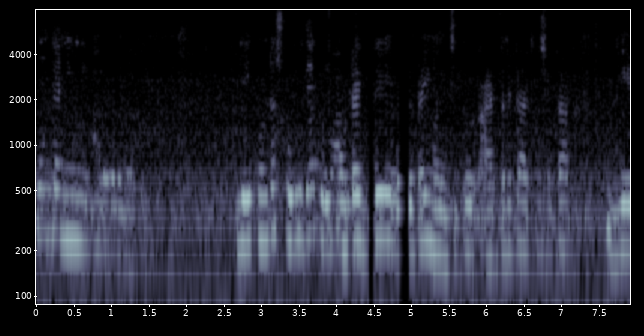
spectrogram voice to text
কোনটা নিয়ে ভালো করে দেখো। যে কোনটা সরু দেখ ওই ওটাই ওটাই নিয়েছি। তোর আরেকটা যেটা আছে সেটা ইয়ে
